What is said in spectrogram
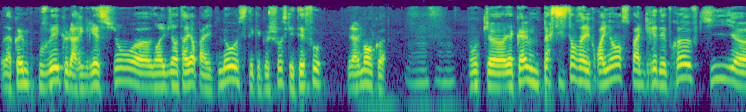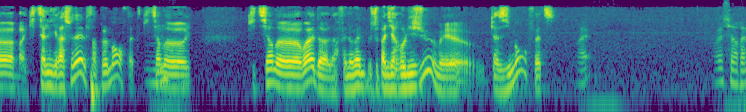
on a quand même prouvé que la régression euh, dans les vies antérieures par l'hypnose, c'était quelque chose qui était faux, finalement, quoi. Mhm. Donc, euh, il y a quand même une persistance dans les croyances, malgré des preuves qui, euh, bah, qui tient l'irrationnel, simplement, en fait. Qui tient Mhm. de, qui tient de, ouais, de- d'un phénomène, je vais pas dire religieux, mais euh, quasiment, en fait. Ouais, c'est vrai.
